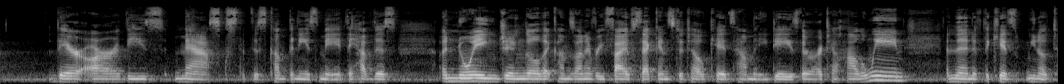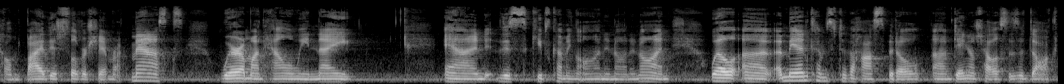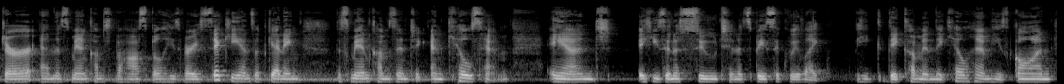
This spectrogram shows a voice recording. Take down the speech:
there are these masks that this company has made. They have this annoying jingle that comes on every five seconds to tell kids how many days there are till Halloween. And then if the kids, you know, tell them to buy this silver shamrock masks, wear them on Halloween night. And this keeps coming on and on and on. Well, uh, a man comes to the hospital. Um, Daniel Chalice is a doctor, and this man comes to the hospital. He's very sick. He ends up getting, this man comes in to, and kills him. And he's in a suit, and it's basically like he, they come in, they kill him, he's gone.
